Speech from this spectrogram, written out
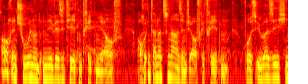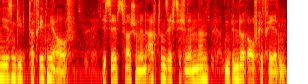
Auch in Schulen und Universitäten treten wir auf. Auch international sind wir aufgetreten. Wo es Übersee-Chinesen gibt, da treten wir auf. Ich selbst war schon in 68 Ländern und bin dort aufgetreten.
